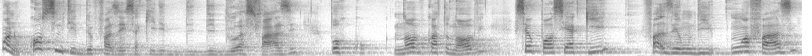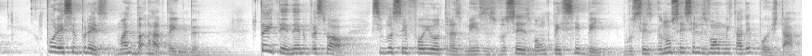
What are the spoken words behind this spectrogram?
Mano, qual o sentido de eu fazer isso aqui de, de, de duas fases por 949 se eu posso ir aqui fazer um de uma fase por esse preço, mais barato ainda. Tá entendendo, pessoal? Se você for em outras mesas, vocês vão perceber. Vocês, eu não sei se eles vão aumentar depois, tá?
